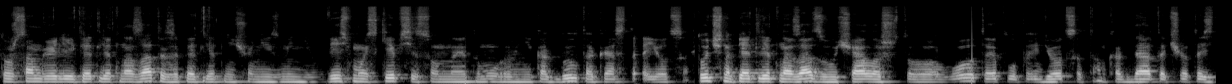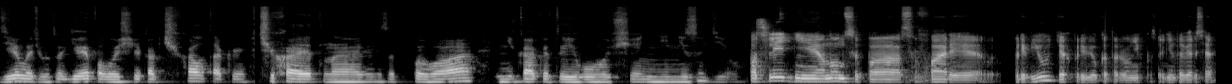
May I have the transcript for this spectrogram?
то же самое говорили и пять лет назад, и за пять лет ничего не изменил. Весь мой скепсис, он на этом уровне как был, так и остается. Точно пять лет назад звучало, что вот Apple придется там когда-то что-то сделать. В итоге Apple вообще как чихал, так и чихает на этот PWA. Никак это его вообще не, не задело. Последние анонсы по Safari превью, тех превью, которые у них последняя версия,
